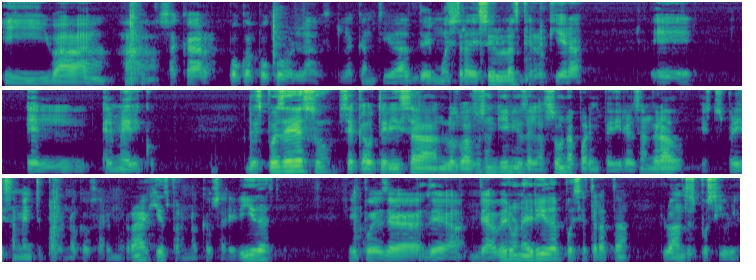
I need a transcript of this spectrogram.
y va a sacar poco a poco la, cantidad de muestra de células que requiera eh, el, el médico. Después de eso, se cauterizan los vasos sanguíneos de la zona para impedir el sangrado. Esto es precisamente para no causar hemorragias, para no causar heridas. Y pues de, haber una herida, pues se trata lo antes posible.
